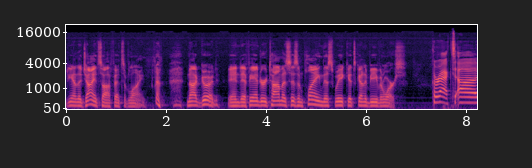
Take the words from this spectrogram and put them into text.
you know, the Giants' offensive line, not good. And if Andrew Thomas isn't playing this week, it's going to be even worse. Correct. Uh,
